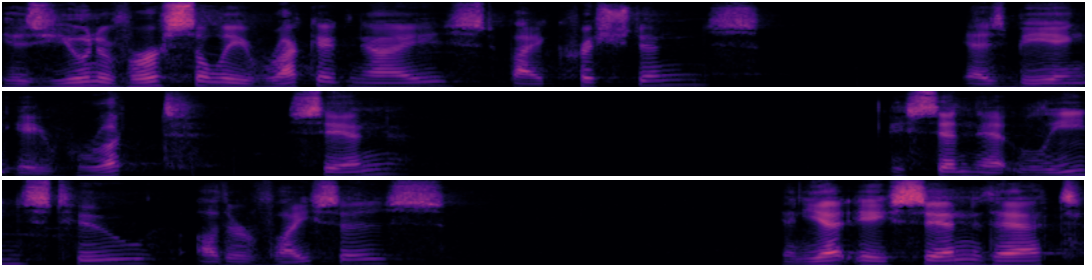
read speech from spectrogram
is universally recognized by Christians as being a root sin, a sin that leads to other vices, and yet a sin that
